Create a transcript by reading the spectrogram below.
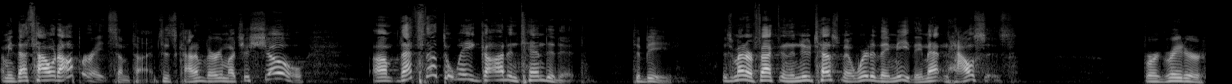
I mean, that's how it operates sometimes. It's kind of very much a show. Um, that's not the way God intended it to be. As a matter of fact, in the New Testament, where did they meet? They met in houses for a greater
